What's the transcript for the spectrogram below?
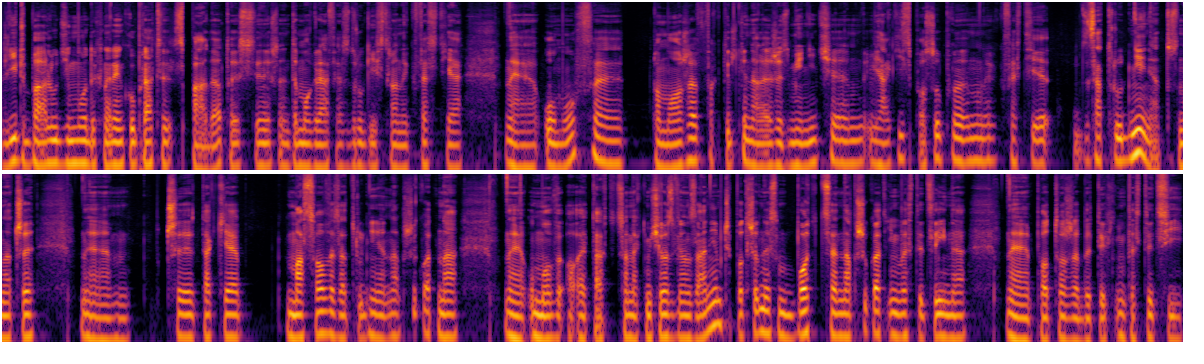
liczba ludzi młodych na rynku pracy spada, to jest z jednej strony demografia, z drugiej strony kwestie e, umów, to może faktycznie należy zmienić w jakiś sposób kwestię zatrudnienia, to znaczy czy takie masowe zatrudnienie, na przykład na e, umowy o etat, są jakimś rozwiązaniem, czy potrzebne są bodźce, na przykład inwestycyjne, e, po to, żeby tych inwestycji,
